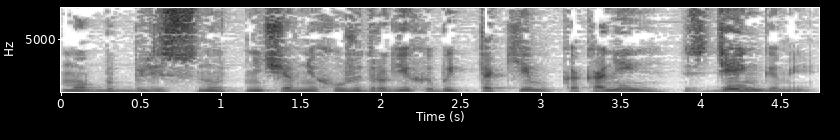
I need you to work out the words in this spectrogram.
мог бы блеснуть ничем не хуже других и быть таким, как они, с деньгами,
